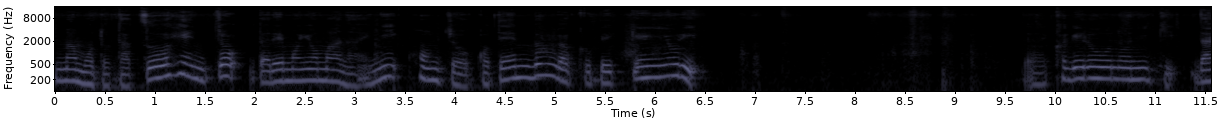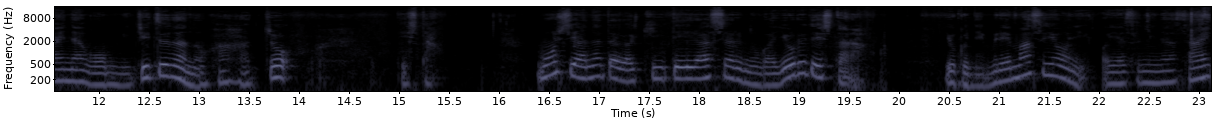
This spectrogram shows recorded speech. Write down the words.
島本達夫編著誰も読まないに本庁古典文学別件よりかげろうの二期大納言道綱の母著でした。もしあなたが聞いていらっしゃるのが夜でしたらよく眠れますようにおやすみなさい。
